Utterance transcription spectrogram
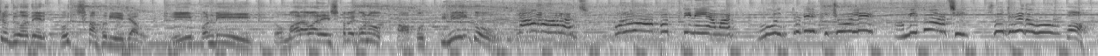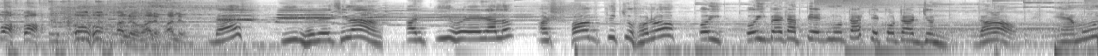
শুধু ওদের উৎসাহ দিয়ে যাব। এই পণ্ডিত তোমার আবার এসবে কোনো আপত্তি নেই তো না মহারাজ কোনো আপত্তি নেই আমার। ভুল ত্রুটি কিছু হলে আমি তো আছি শুধরে দেবো। বাহ বাহ বাহ খুব ভালো ভালো ভালো। ব্যাস কি ভেবেছিলাম? আর কি হয়ে গেল? আর সব কিছু হলো ওই ওই বেটা পেট মোটা টেকোটার জন্য। দাঁড়াও এমন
